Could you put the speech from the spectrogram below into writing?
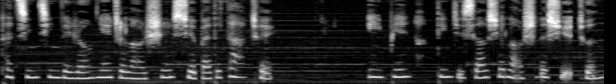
他轻轻地揉捏着老师雪白的大腿，一边盯着小雪老师的雪臀。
